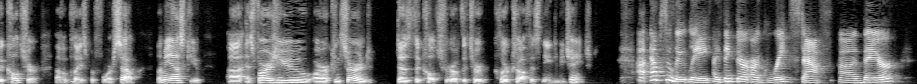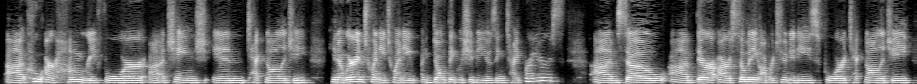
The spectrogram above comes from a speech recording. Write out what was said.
the culture of a place before. So let me ask you, uh, as far as you are concerned, does the culture of the ter- clerk's office need to be changed? Uh, absolutely. I think there are great staff uh, there uh, who are hungry for uh, a change in technology. You know, we're in 2020. I don't think we should be using typewriters. Um, so um, there are so many opportunities for technology.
